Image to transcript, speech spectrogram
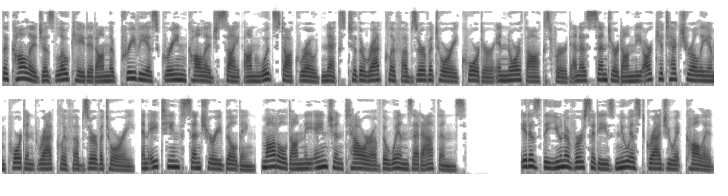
The college is located on the previous Green College site on Woodstock Road next to the Radcliffe Observatory Quarter in North Oxford and is centred on the architecturally important Radcliffe Observatory, an 18th-century building, modelled on the ancient Tower of the Winds at Athens. It is the university's newest graduate college,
